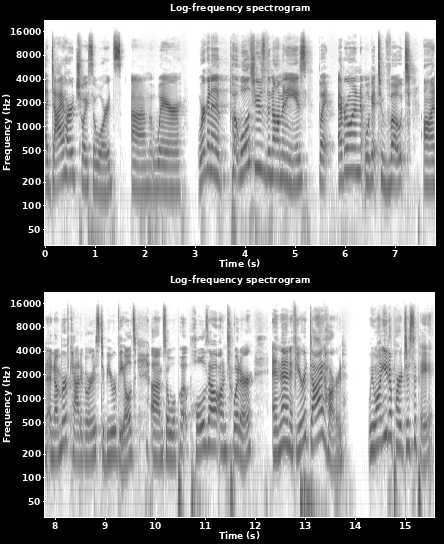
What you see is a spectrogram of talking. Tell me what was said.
a Die Hard Choice Awards, um, where we're gonna put we'll choose the nominees, but everyone will get to vote on a number of categories to be revealed. Um, so we'll put polls out on Twitter, and then if you're a Die Hard, we want you to participate.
